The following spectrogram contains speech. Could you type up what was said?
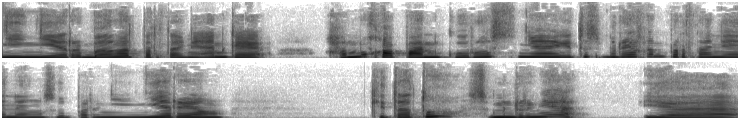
nyinyir banget pertanyaan kayak kamu kapan kurusnya? Itu sebenarnya kan pertanyaan yang super nyinyir yang kita tuh sebenarnya ya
